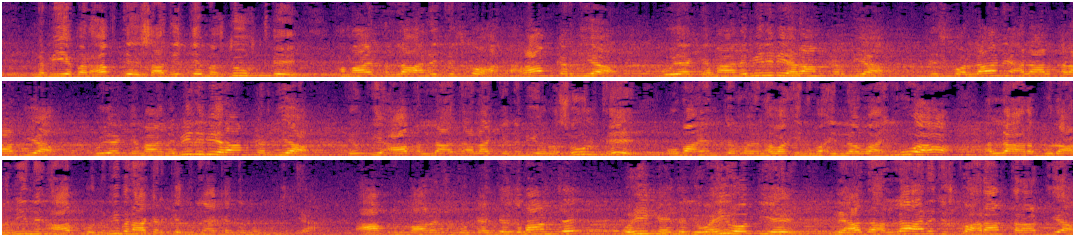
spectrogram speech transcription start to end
نبی برحق تھے، صادق مصدوق تھے۔ ہمارے اللہ نے جس کو حرام کر دیا، گویا کہ ہمارے نبی نے بھی حرام کر دیا۔ جس کو اللہ نے حلال قرار دیا، گویا کہ ہمارے نبی نے بھی حرام کر دیا۔ کیونکہ آپ اللہ تعالیٰ کے نبی اور رسول تھے۔ عما ہوا اللہ رب العالمین نے آپ کو نبی بنا کر کے دنیا کے اندر محبوب کیا آپ مبارک کو کہتے زبان سے، وہی کہتے جو وہی ہوتی ہے۔ لہذا اللہ نے جس کو حرام قرار دیا،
